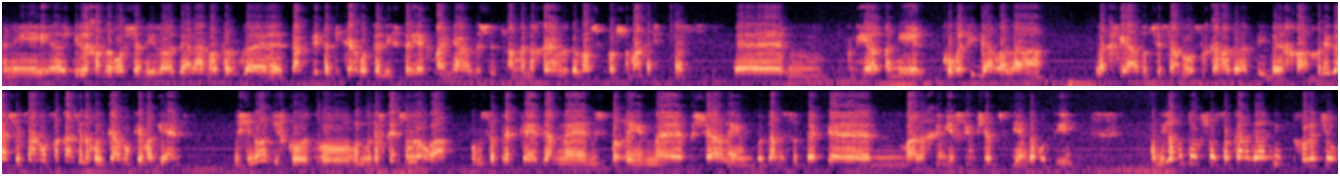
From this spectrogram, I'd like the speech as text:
אני אגיד לך מראש שאני לא יודע לענות על זה טקטית, אני כן רוצה להסתייג מהעניין הזה של סם מנחם, זה דבר שכבר שמעתי. אמ, אני קורא תיגר על ה... לקביעה הזאת ששמנו שחקן הגנתי בהכרח. אני יודע ששמנו שחקן שאנחנו הכרנו כמגן, ושינו לו תפקוד, והוא מתפקד שם לא רע. הוא מספק אה, גם אה, מספרים בשערים, אה, וגם מספק מהלכים יפים שמפתיעים גם אותי. אני לא בטוח שהוא שחקן הגנתי, יכול להיות שהוא,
